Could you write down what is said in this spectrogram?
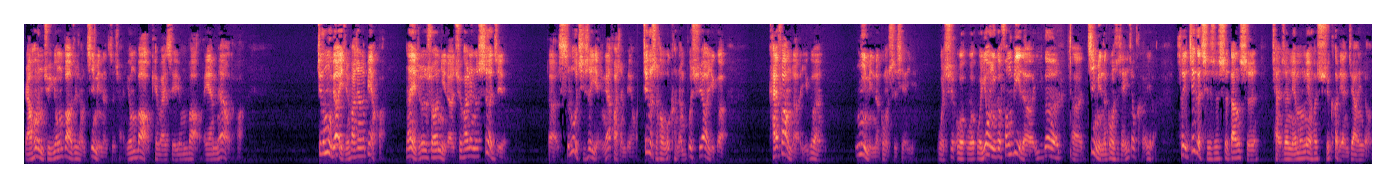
然后你去拥抱这种记名的资产，拥抱 KYC，拥抱 AML 的话，这个目标已经发生了变化。那也就是说，你的区块链的设计的思路其实也应该发生变化。这个时候，我可能不需要一个开放的一个匿名的共识协议，我需我我我用一个封闭的一个呃记名的共识协议就可以了。所以这个其实是当时产生联盟链和许可链这样一种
